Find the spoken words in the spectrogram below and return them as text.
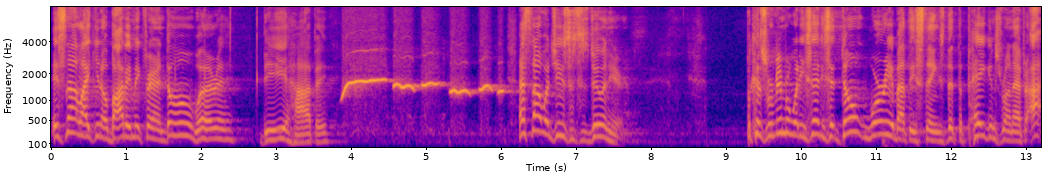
It's not like, you know, Bobby McFerrin, don't worry, be happy. That's not what Jesus is doing here. Because remember what he said? He said, Don't worry about these things that the pagans run after. I,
